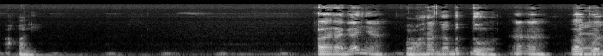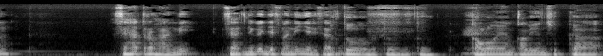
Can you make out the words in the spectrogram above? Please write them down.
Apa nih? olahraganya Olahraga betul. Heeh. walaupun sehat rohani sehat juga jasmaninya di sana Betul, betul, betul. Kalau yang kalian suka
